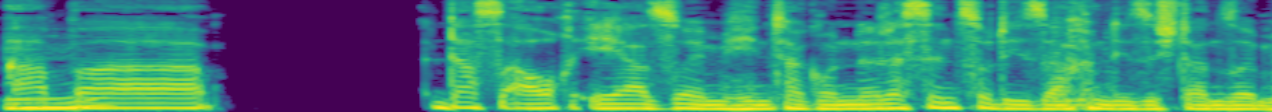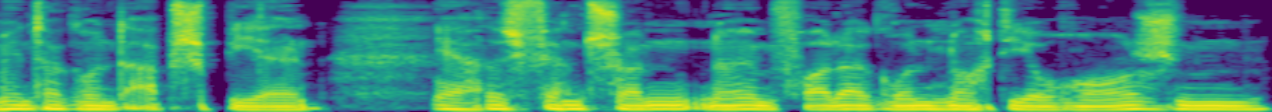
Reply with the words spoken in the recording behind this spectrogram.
Mhm. aber das auch eher so im Hintergrund. Ne? Das sind so die Sachen, die sich dann so im Hintergrund abspielen. Ja. Also ich finde schon ne, im Vordergrund noch die Orangen,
